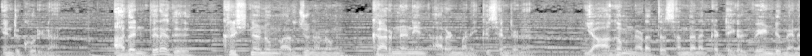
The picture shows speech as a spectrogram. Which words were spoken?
என்று கூறினார் அதன் பிறகு கிருஷ்ணனும் அர்ஜுனனும் கர்ணனின் அரண்மனைக்கு சென்றனர். யாகம் நடத்த சந்தனக்கட்டைகள் வேண்டுமென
